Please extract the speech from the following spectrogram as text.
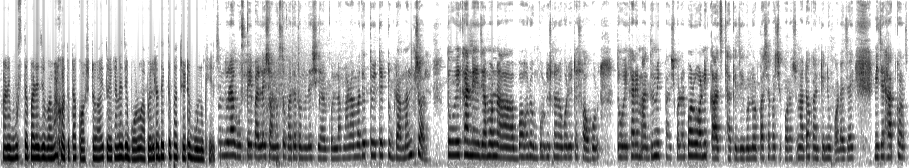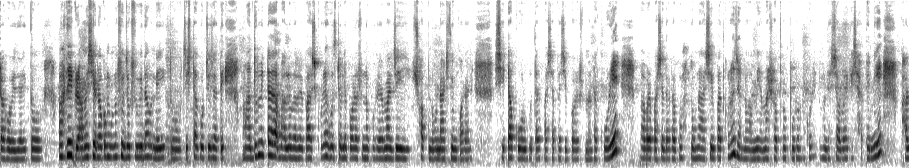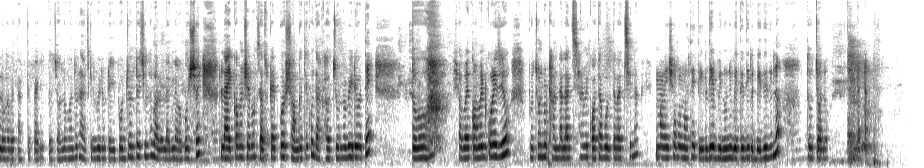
মানে বুঝতে পারে যে বাবার কতটা কষ্ট হয়। তো এখানে যে বড় আপেলটা দেখতে পাচ্ছ, এটা বুনু খেয়েছে। বন্ধুরা, বুঝতেই পারলে সমস্ত কথা তোমাদের শেয়ার করলাম। আর আমাদের তো এটা একটু গ্রামাঞ্চল। তো এখানে যেমন বহরমপুর, কৃষ্ণনগর এটা শহর। তো এখানে মাধ্যমিক পাশ করার পরও অনেক কাজ থাকে যেগুলোর পাশাপাশি পড়াশোনাটাও কন্টিনিউ করা যায়, নিজের হাত খরচটা হয়ে যায়। তো আমাদের গ্রামে সেরকম কোনো সুযোগ সুবিধাও নেই। তো চেষ্টা করছি যাতে মাধ্যমিকটা ভালোভাবে পাস করে হোস্টেলে পড়াশোনা করে আমার যেই স্বপ্ন নার্সিং করার, সেটা করব। তার পাশাপাশি পড়াশোনাটা করে বাবার পাশে দাঁড়াবো। তোমরা আশীর্বাদ করো যেন আমি আমার স্বপ্ন পূরণ করে তোমাদের সবাইকে সাথে নিয়ে ভালোভাবে থাকতে পারি। তো চলো বন্ধুরা, আজকের ভিডিওটা এই পর্যন্তই ছিল। ভালো লাগলে অবশ্যই লাইক কমেন্ট এবং সাবস্ক্রাইব করে সঙ্গে থেকেও দেখা হচ্ছে অন্য ভিডিওতে। তো সবাই কমেন্ট করে যেও। প্রচণ্ড ঠান্ডা লাগছে, আমি কথা বলতে পারছি না। মা এই সময় মাথায় তেল দিয়ে বিনুনি বেঁধে দিল বেঁধে দিল। তো চলো, টাটা।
